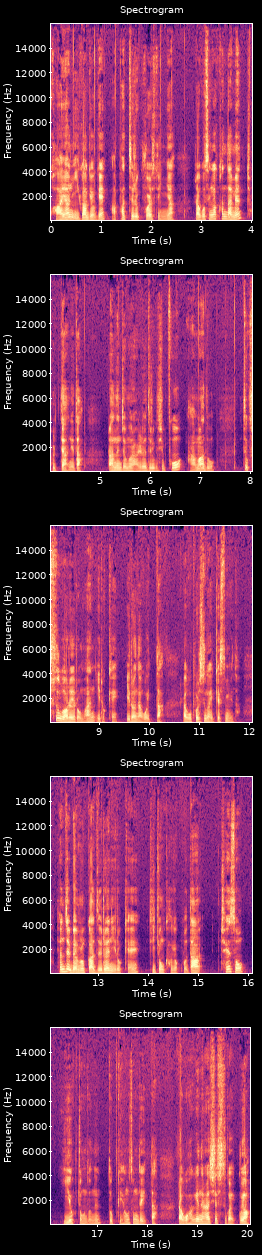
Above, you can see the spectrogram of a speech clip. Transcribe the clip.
과연 이 가격에 아파트를 구할 수 있냐 라고 생각한다면 절대 아니다 라는 점을 알려드리고 싶고 아마도 특수거래로만 이렇게 일어나고 있다 라고 볼 수가 있겠습니다. 현재 매물가들은 이렇게 기존 가격보다 최소 2억 정도는 높게 형성돼 있다 라고 확인을 하실 수가 있고요.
